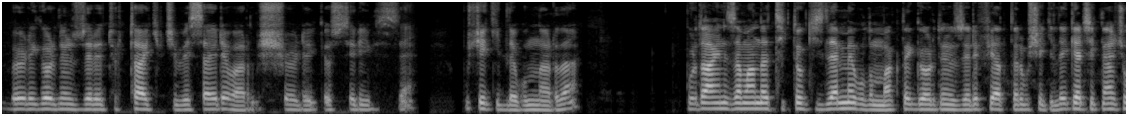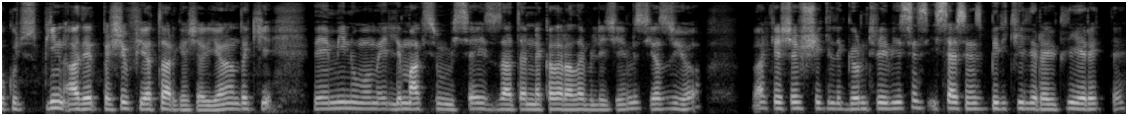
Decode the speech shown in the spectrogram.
Böyle gördüğünüz üzere Türk takipçi vesaire varmış. Şöyle göstereyim size. Bu şekilde bunlar da. Burada aynı zamanda TikTok izlenme bulunmakta. Gördüğünüz üzere fiyatları bu şekilde. Gerçekten çok ucuz. 1000 adet başı fiyatı arkadaşlar. Yanındaki ve minimum 50 maksimum ise zaten ne kadar alabileceğimiz yazıyor. Arkadaşlar şu şekilde görüntüleyebilirsiniz. İsterseniz 1-2 lira yükleyerek de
